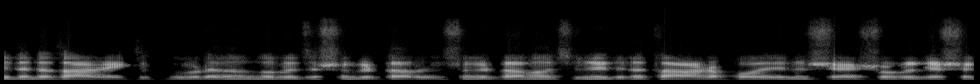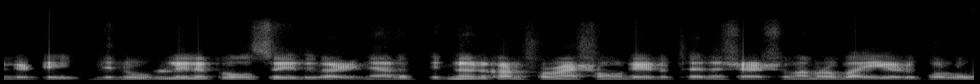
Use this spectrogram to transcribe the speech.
ഇതിന്റെ താഴേക്ക്. ഇവിടെ നിന്ന് റിജക്ഷൻ കിട്ടുക. റിജക്ഷൻ കിട്ടുക എന്ന് വെച്ച് കഴിഞ്ഞാൽ ഇതിന്റെ താഴെ പോയതിന് ശേഷം റിജക്ഷൻ കിട്ടി. ഇതിന്റെ ഉള്ളിൽ ക്ലോസ് ചെയ്ത് കഴിഞ്ഞാൽ പിന്നെ ഒരു കൺഫർമേഷൻ കൂടി എടുത്തതിന് ശേഷം നമ്മൾ ബൈ എടുക്കുള്ളൂ.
